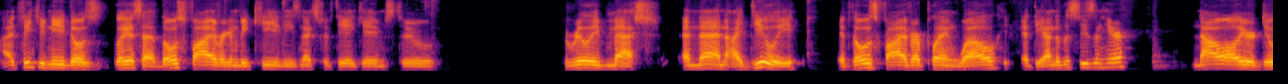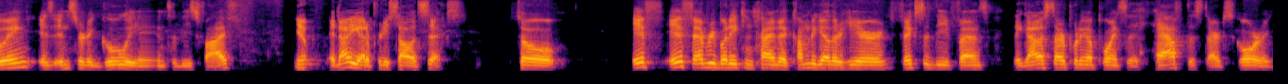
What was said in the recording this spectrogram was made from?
I, think you need those. Like I said, those five are going to be key these next 58 games to really mesh. And then ideally, if those five are playing well at the end of the season here, now all you're doing is inserting Guhle into these five. Yep. And now you got a pretty solid six. So if if everybody can kind of come together here, fix the defense, they got to start putting up points. They have to start scoring.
